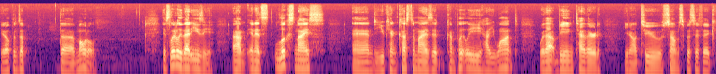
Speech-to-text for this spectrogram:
it opens up the modal. It's literally that easy, um, and it looks nice, and you can customize it completely how you want without being tethered, you know, to some specific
